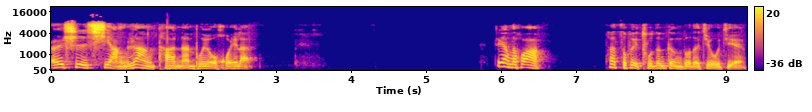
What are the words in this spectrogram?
而是想让她男朋友回来。这样的话，她只会徒增更多的纠结。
